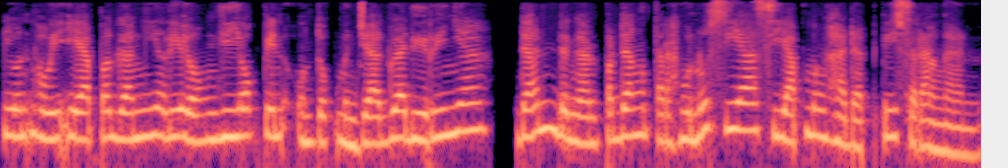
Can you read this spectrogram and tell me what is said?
Yun Hui ia pegangi Leong Giokpin untuk menjaga dirinya, dan dengan pedang terhunus ia siap menghadapi serangan.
